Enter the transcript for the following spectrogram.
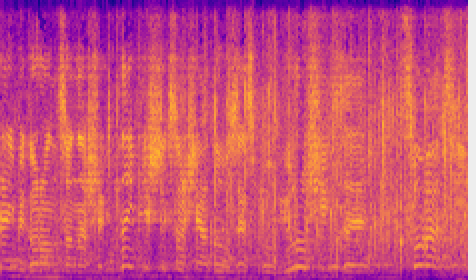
Przywitajmy gorąco naszych najbliższych sąsiadów, zespół Jurosik ze Słowacji.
